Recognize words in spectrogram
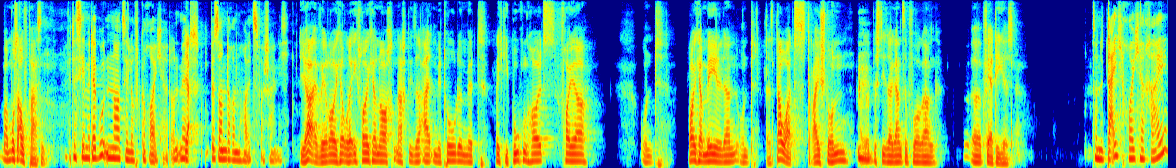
man muss aufpassen. Wird das hier mit der guten Nordseeluft geräuchert und mit ja. Besonderem Holz wahrscheinlich? Ja, wir räuchern oder ich räuchere noch nach dieser alten Methode mit richtig Buchenholz, Feuer und Räuchermehl dann und das dauert drei Stunden, also bis dieser ganze Vorgang äh, fertig ist. So eine Deichräucherei,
